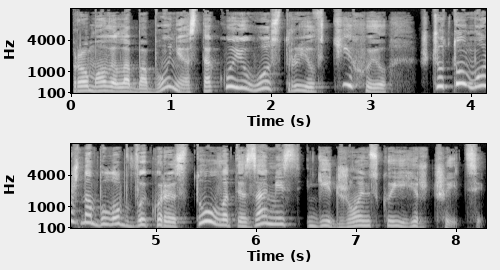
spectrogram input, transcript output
промовила бабуня з такою гострою втіхою, що то можна було б використовувати замість діджонської гірчиці.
